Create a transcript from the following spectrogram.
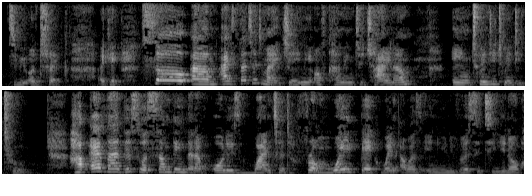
to be on track. Okay so um i started my journey of coming to china in 2022 however this was something that i've always wanted from way back when i was in university you know.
